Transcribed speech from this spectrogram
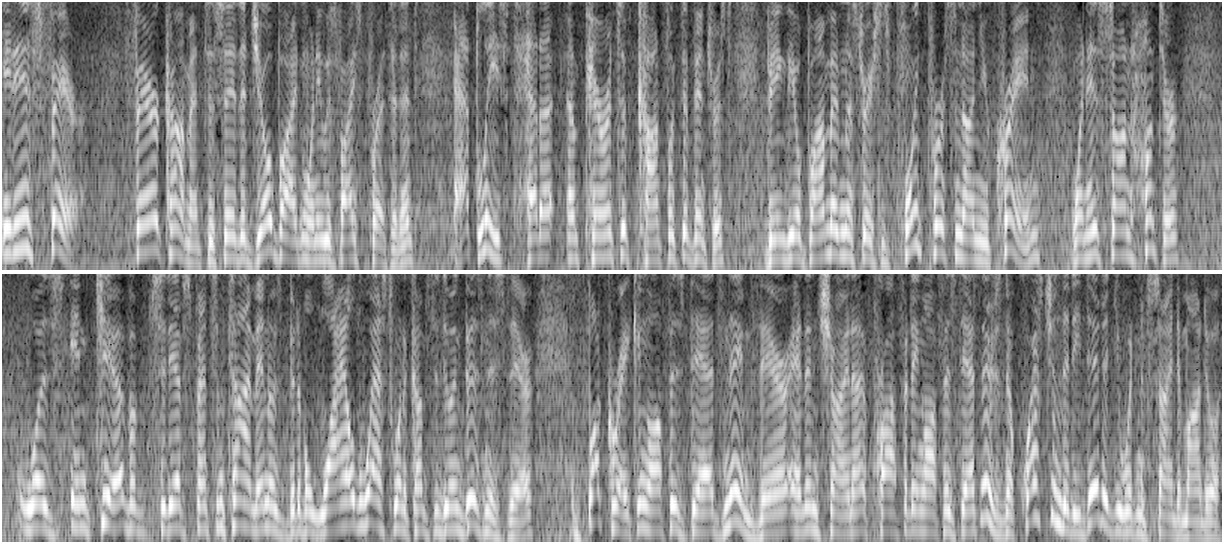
it is fair fair comment to say that Joe Biden, when he was vice president, at least had an appearance of conflict of interest, being the Obama administration's point person on Ukraine when his son Hunter was in Kiev, a city I've spent some time in. It was a bit of a wild west when it comes to doing business there. Buck raking off his dad's name there and in China, profiting off his dad's name. There's no question that he did it. You wouldn't have signed him onto a,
